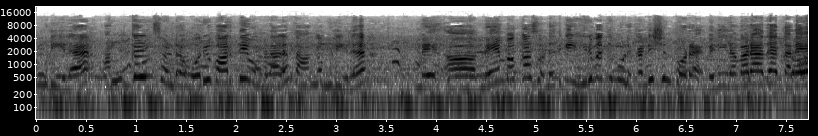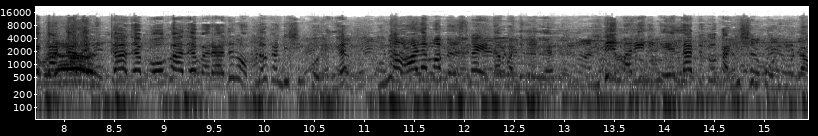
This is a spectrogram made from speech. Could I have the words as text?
முடியல. அங்கிள் சொல்ற ஒரு வார்த்தை உங்களால தாங்க முடியல. மே- மேம்போக்கா சொன்னதுக்கு இருபத்தி மூணு கண்டிஷன் போடுறேன். வெளியில வராத தலையை காட்டாத நிக்காத போகாத வராதுன்னு அவ்வளவு கண்டிஷன் போடுறீங்க. இன்னும் ஆழமா பேசினா என்ன பண்ணுவீங்க? இதே மாதிரி நீங்க எல்லாத்துக்கும் கண்டிஷன் போடுவீங்களா?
